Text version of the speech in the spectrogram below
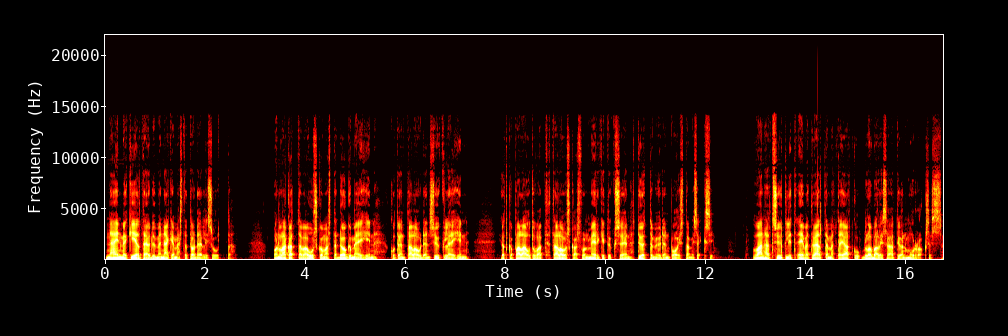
Näin me kieltäydymme näkemästä todellisuutta. On lakattava uskomasta dogmeihin, kuten talouden sykleihin – jotka palautuvat talouskasvun merkitykseen työttömyyden poistamiseksi. Vanhat syklit eivät välttämättä jatku globalisaation murroksessa.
